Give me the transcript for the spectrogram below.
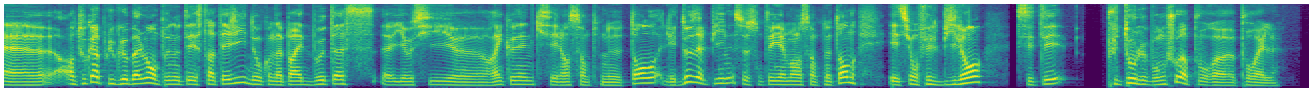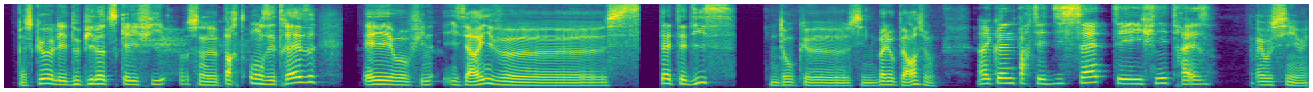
Euh, en tout cas, plus globalement, on peut noter les stratégies. Donc, on a parlé de Bottas. euh, Il y a aussi euh, Raikkonen qui s'est lancé en pneu tendre. Les deux Alpines se sont également lancés en pneu tendre. Et si on fait le bilan, c'était plutôt le bon choix pour, euh, pour elle. Parce que les deux pilotes se qualifient, se partent 11 et 13. Et au final, ils arrivent euh, 7 et 10. Donc, euh, c'est une belle opération. Raikkonen partait 17 et il finit 13. Et aussi, oui.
